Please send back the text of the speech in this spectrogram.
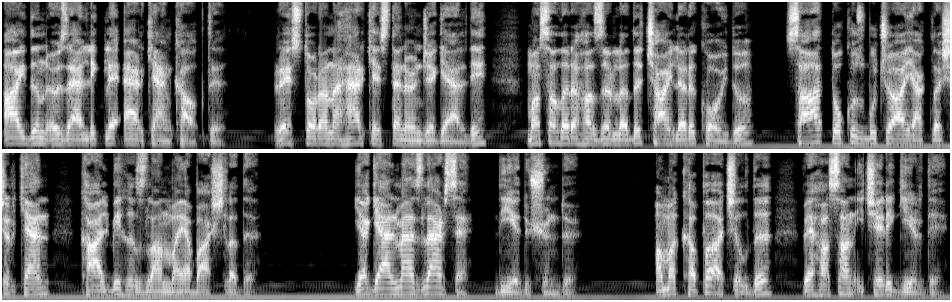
Aydın özellikle erken kalktı. Restorana herkesten önce geldi, masaları hazırladı, çayları koydu. Saat dokuz buçuğa yaklaşırken kalbi hızlanmaya başladı. Ya gelmezlerse diye düşündü. Ama kapı açıldı ve Hasan içeri girdi.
